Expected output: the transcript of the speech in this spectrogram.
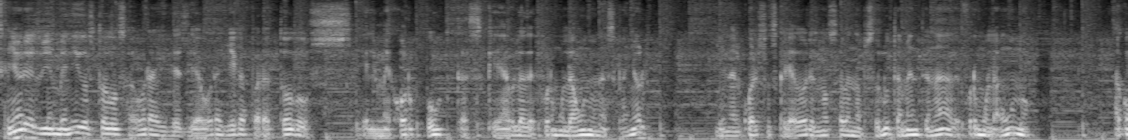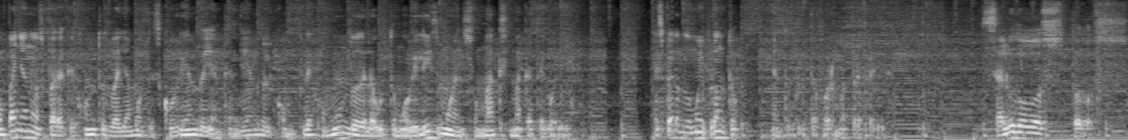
Señores, bienvenidos todos ahora y desde ahora llega para todos el mejor podcast que habla de Fórmula 1 en español y en el cual sus creadores no saben absolutamente nada de Fórmula 1. Acompáñanos para que juntos vayamos descubriendo y entendiendo el complejo mundo del automovilismo en su máxima categoría. Espéranos muy pronto en tu plataforma preferida. Saludos todos.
